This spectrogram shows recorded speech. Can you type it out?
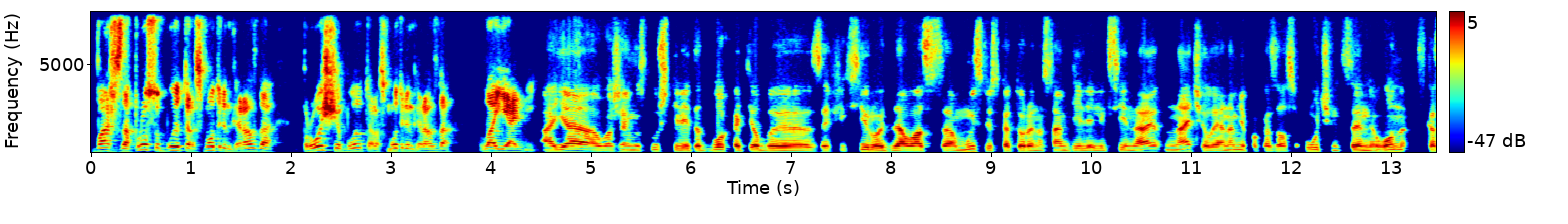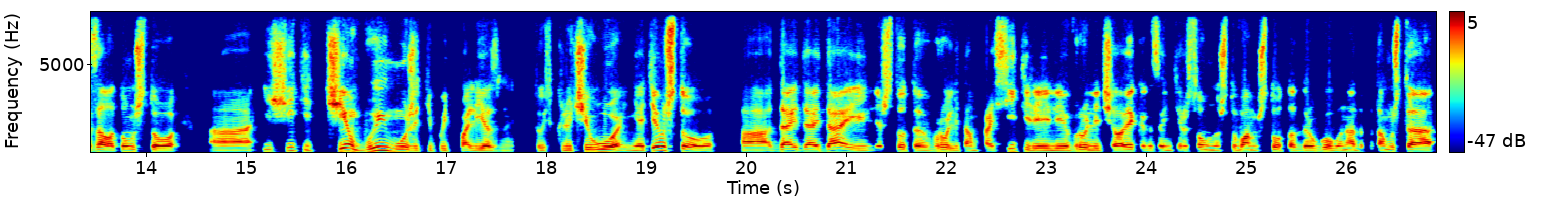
ваш запрос будет рассмотрен гораздо проще, будет рассмотрен гораздо лояльней. А я, уважаемые слушатели, этот блог хотел бы зафиксировать для вас э, мыслью, с которой на самом деле Алексей на- начал, и она мне показалась очень ценной. Он сказал о том, что а, ищите, чем вы можете быть полезны. То есть ключевое не тем, что а, дай, дай, дай, или что-то в роли там просителя, или в роли человека заинтересованного, что вам что-то от другого надо. Потому что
